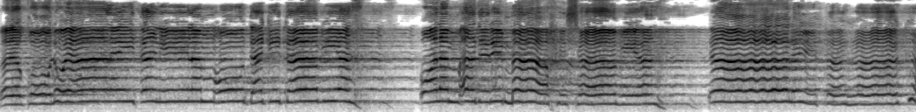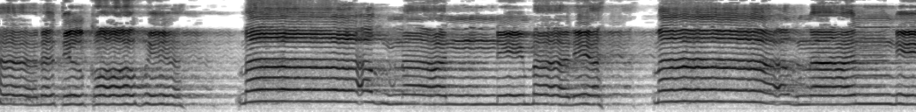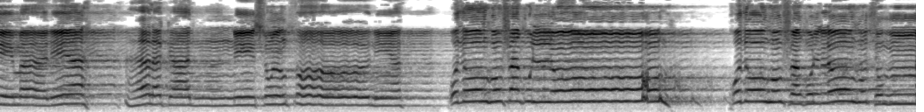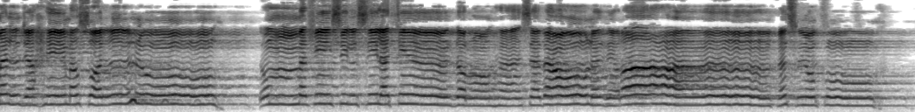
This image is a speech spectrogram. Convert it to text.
فيقول يا ليتني لم أوت كتابيه ولم أدر ما حسابيه. يا ليتها كانت القاضية. ما أغنى عني ماليه. ما سلطانيه خذوه فغلوه. خذوه فغلوه ثم الجحيم صلوه. ثم في سلسلة ذرعها سبعون ذراعا فاسلكوه.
